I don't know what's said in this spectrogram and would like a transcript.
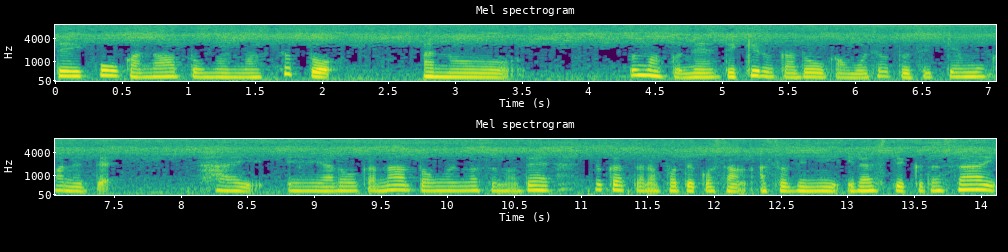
ていこうかなと思います。ちょっと、あの、うまくね、できるかどうかもちょっと実験も兼ねて、はい、えー、やろうかなと思いますので、よかったらポテコさん遊びにいらしてください。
